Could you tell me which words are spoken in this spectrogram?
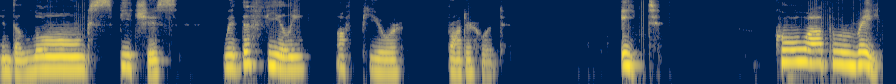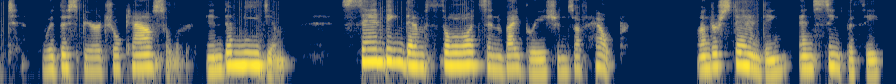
and the long speeches with the feeling of pure brotherhood. Eight, cooperate with the spiritual counselor and the medium, sending them thoughts and vibrations of help, understanding, and sympathy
